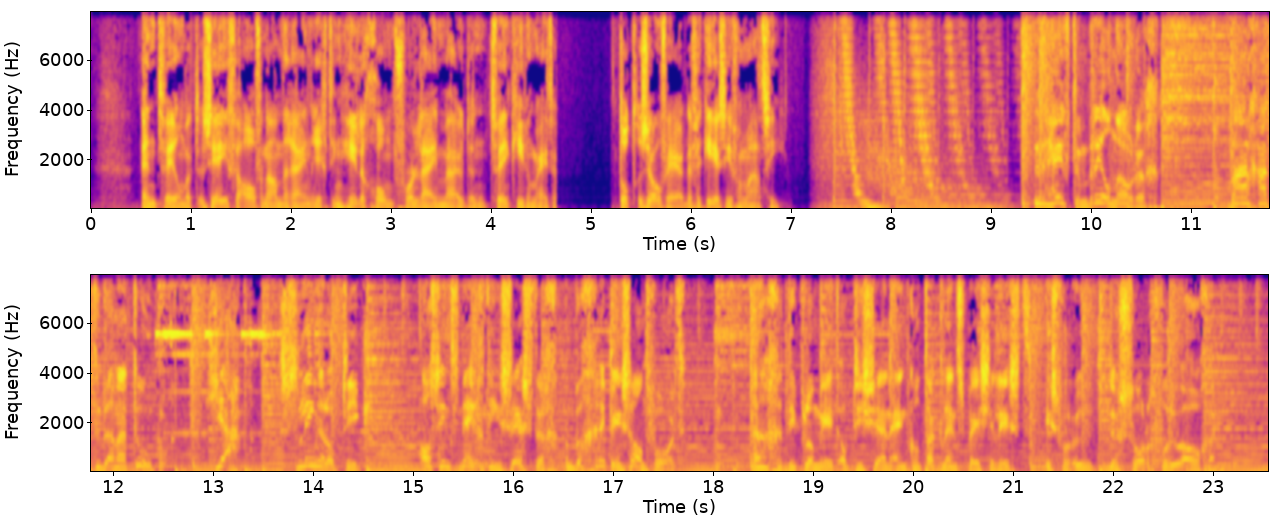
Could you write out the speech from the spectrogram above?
En 207 Alphen aan de Rijn richting Hillegom voor Leimuiden 2 kilometer. Tot zover de verkeersinformatie. U heeft een bril nodig. Waar gaat u dan naartoe? Ja, slingeroptiek. Al sinds 1960 een begrip in Zandvoort. Een gediplomeerd opticien en contactlensspecialist is voor u de zorg voor uw ogen.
